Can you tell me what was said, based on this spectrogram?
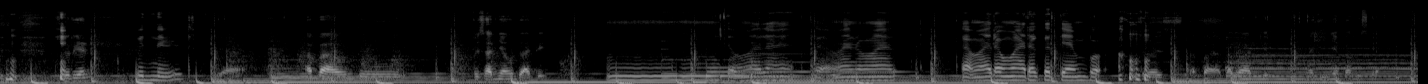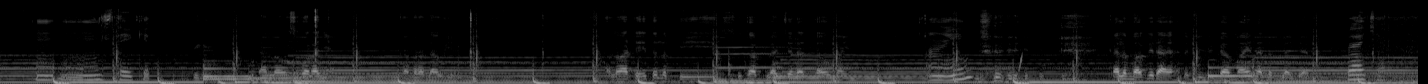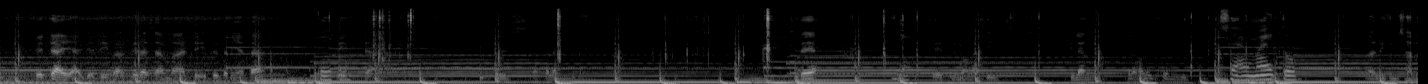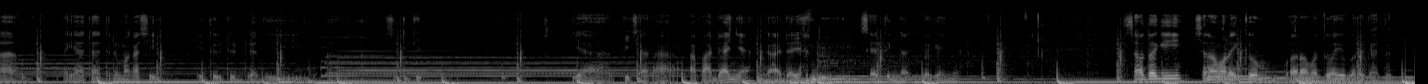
kan bener. Ya. Apa untuk pesannya untuk adik? Hmm, gak marah. Gak marah gak marah-marah ke tembok. Terus apa? Kalau adik ngajinya bagus gak? Hmm, sedikit. Sedikit. Kalau sekolahnya? Nggak pernah tahu ya kalau adik itu lebih suka belajar atau main? Main. Kalau mbak Fira lebih suka main atau belajar? Belajar. Beda ya jadi mbak Fira sama adik itu ternyata beda. beda. Terus apa lagi? Sudah ya? Ya. Oke terima kasih. Bilang assalamualaikum gitu. Assalamualaikum. Waalaikumsalam. Ya ada terima kasih. Itu itu dari eh, sedikit. Ya bicara apa adanya nggak ada yang di setting dan sebagainya. Selamat pagi assalamualaikum warahmatullahi wabarakatuh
